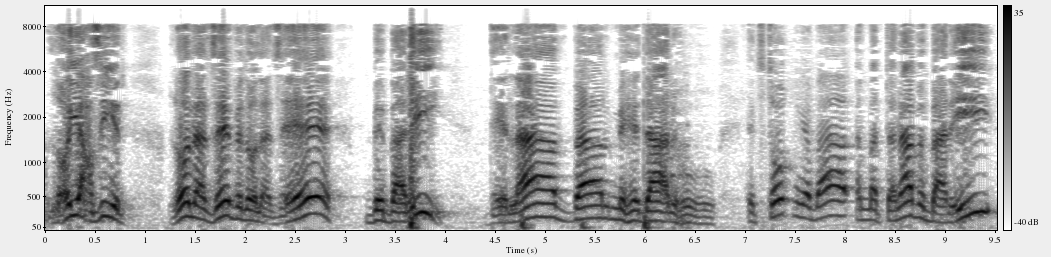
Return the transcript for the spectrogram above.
lo yahzir, lo delav bar mehedarhu. It's talking about a matana bebari,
